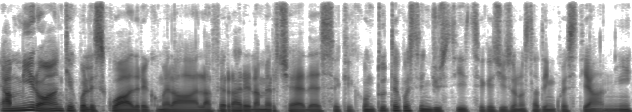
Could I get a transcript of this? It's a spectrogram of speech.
ammiro anche quelle squadre come la, la, Ferrari e la Mercedes che con tutte queste ingiustizie che ci sono state in questi anni,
